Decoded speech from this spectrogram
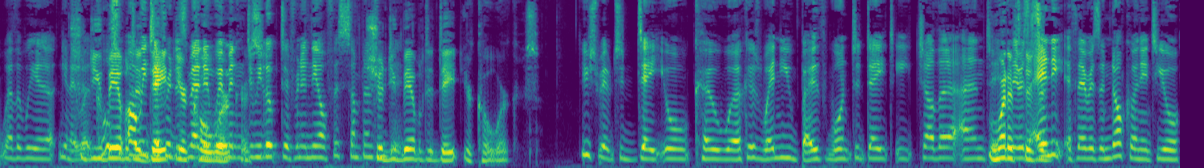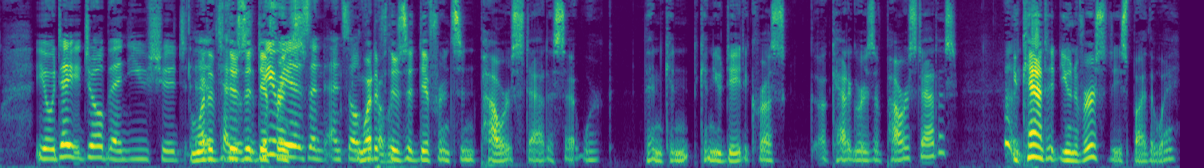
whether we are, you know, Should you be able to date different your as men and women? Do we look different in the office? Sometimes Should you do. be able to date your coworkers? You should be able to date your co-workers when you both want to date each other, and if if there is there's a- any, if there is a knock on into your your day job, then you should uh, What if there's a difference? and, and solve what the if there's a difference in power status at work? Then can can you date across uh, categories of power status? You can't at universities, by the way.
